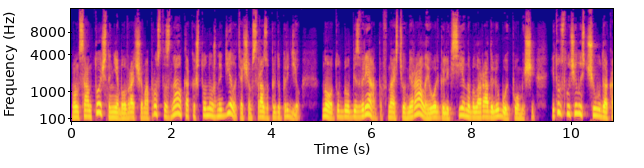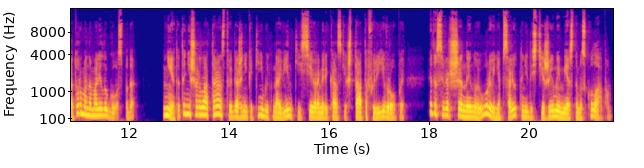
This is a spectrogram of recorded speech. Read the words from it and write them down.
Он сам точно не был врачом, а просто знал, как и что нужно делать, о чем сразу предупредил. Но тут был без вариантов. Настя умирала, и Ольга Алексеевна была рада любой помощи. И тут случилось чудо, о котором она молила Господа. Нет, это не шарлатанство и даже не какие-нибудь новинки из североамериканских штатов или Европы. Это совершенно иной уровень, абсолютно недостижимый местным эскулапом.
